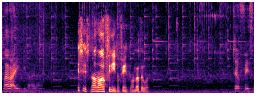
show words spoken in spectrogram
Vai, vai, di là, vai. Sì, sì, no, no, ho finito, ho finito, andate voi. Sei offeso?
